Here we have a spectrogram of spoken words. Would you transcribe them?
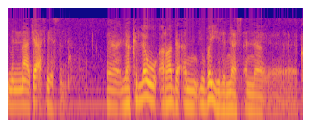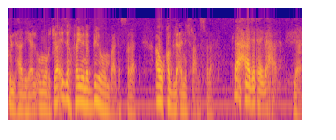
من ما جاءت به السنة لكن لو أراد أن يبين للناس أن آه، كل هذه الأمور جائزة فينبههم بعد الصلاة أو قبل أن يشرع الصلاة لا حاجة إلى هذا. نعم.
